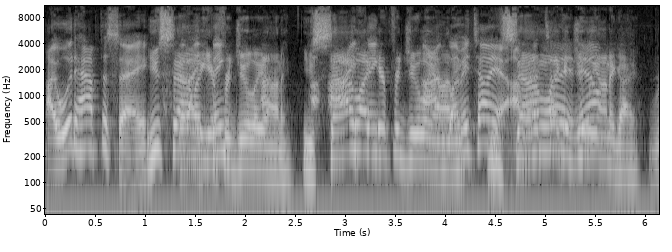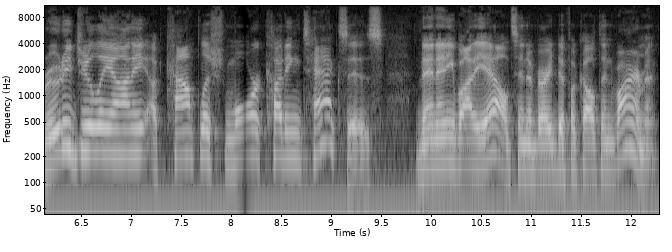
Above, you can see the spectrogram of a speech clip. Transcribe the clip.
I would have to say. You sound like you're for Giuliani. You sound I like think, you're for Giuliani. Uh, let me tell you. You sound like you, a Giuliani guy. Rudy Giuliani accomplished more cutting taxes than anybody else in a very difficult environment.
